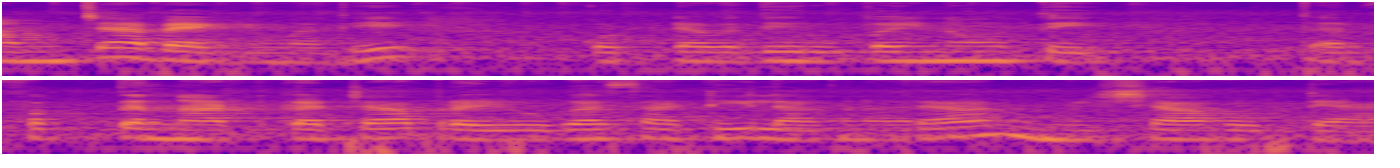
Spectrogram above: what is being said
आमच्या बॅगेमध्ये कोट्यवधी रुपये नव्हते तर फक्त नाटकाच्या प्रयोगासाठी लागणाऱ्या मिशा होत्या.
